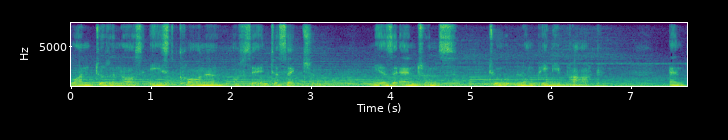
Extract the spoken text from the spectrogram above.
one to the northeast corner of the intersection near the entrance to Lumpini Park, and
